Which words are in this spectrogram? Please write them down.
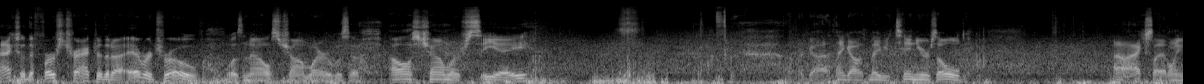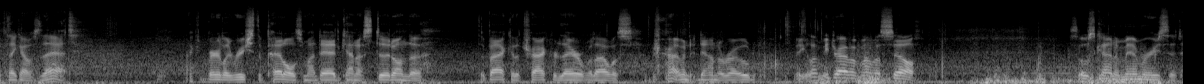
Actually, the first tractor that I ever drove was an Allis Chalmers. It was a Allis Chalmers CA. I forgot. I think I was maybe 10 years old. Oh, actually, I don't even think I was that. I could barely reach the pedals. My dad kind of stood on the the back of the tractor there while I was driving it down the road. They let me drive it by myself. It's those kind of memories that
